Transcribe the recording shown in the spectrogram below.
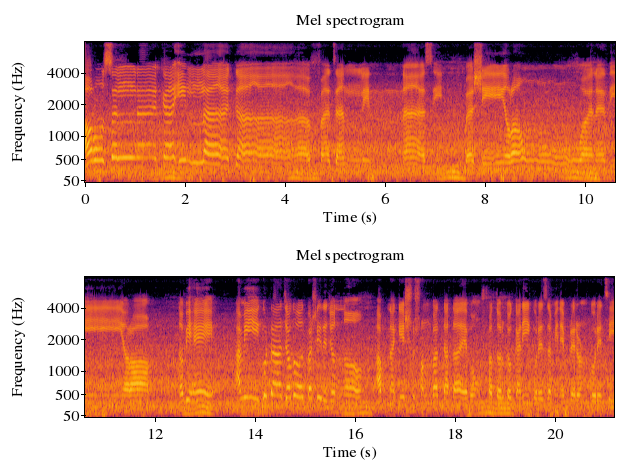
أرسلناك إلا كافة للناس بشيرا ونذيرا নবী হে আমি গোটা জগৎবাসীর জন্য আপনাকে সুসংবাদদাতা এবং সতর্ককারী করে জামিনে প্রেরণ করেছি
